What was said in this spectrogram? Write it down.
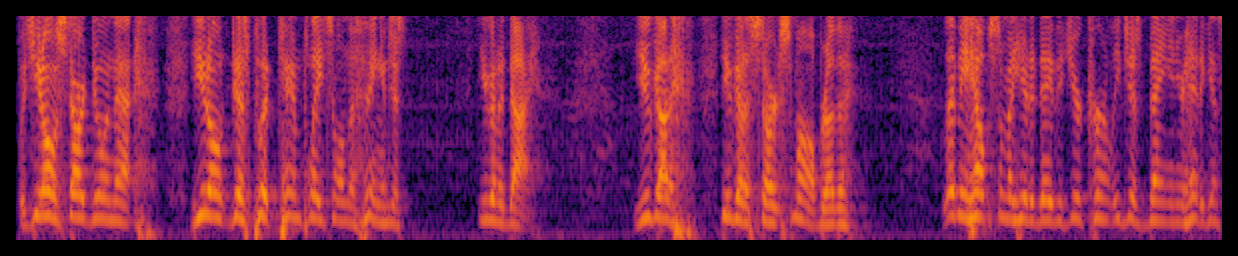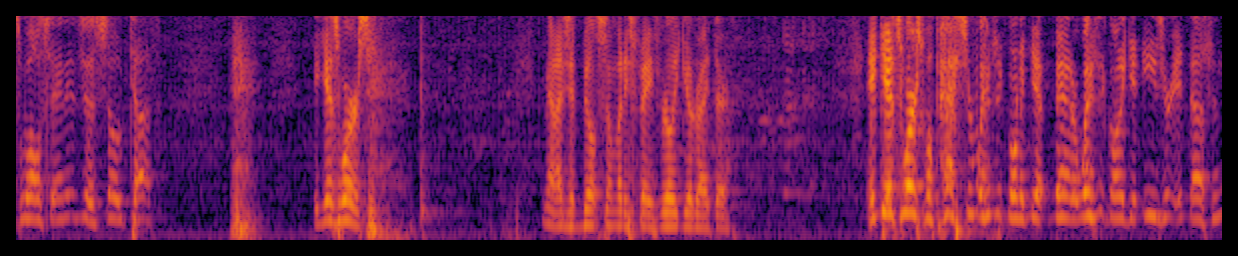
But you don't start doing that you don't just put 10 plates on the thing and just, you're going to die. You got to you got to start small, brother. Let me help somebody here today that you're currently just banging your head against the wall saying it's just so tough. It gets worse. Man, I just built somebody's faith really good right there. It gets worse. Well, Pastor, when's it going to get better? When's it going to get easier? It doesn't.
